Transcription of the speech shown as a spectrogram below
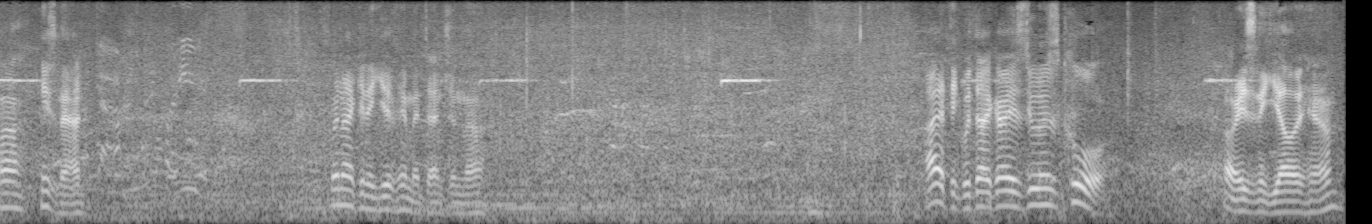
Well, he's mad. We're not gonna give him attention though. I think what that guy is doing is cool. Oh, he's gonna yell at him.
